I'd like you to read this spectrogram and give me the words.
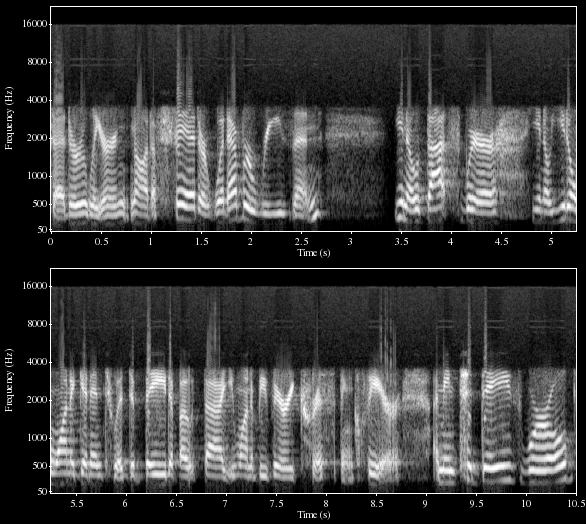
said earlier, not a fit or whatever reason, you know, that's where, you know, you don't want to get into a debate about that. You want to be very crisp and clear. I mean, today's world,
